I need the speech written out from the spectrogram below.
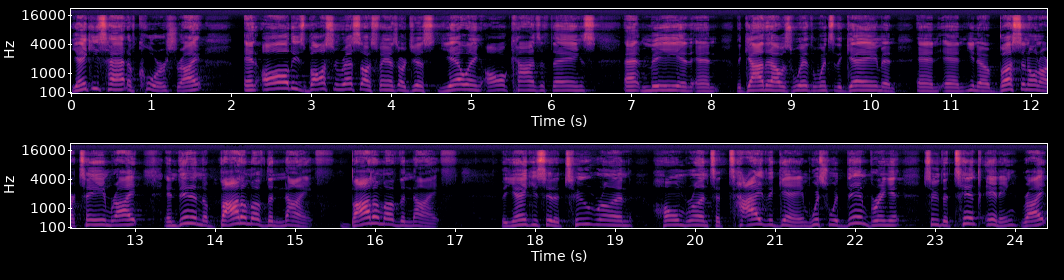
Yankees hat, of course, right? And all these Boston Red Sox fans are just yelling all kinds of things at me and, and the guy that I was with went to the game and, and, and, you know, busting on our team, right? And then in the bottom of the ninth, bottom of the ninth, the Yankees hit a two run home run to tie the game, which would then bring it to the 10th inning, right?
